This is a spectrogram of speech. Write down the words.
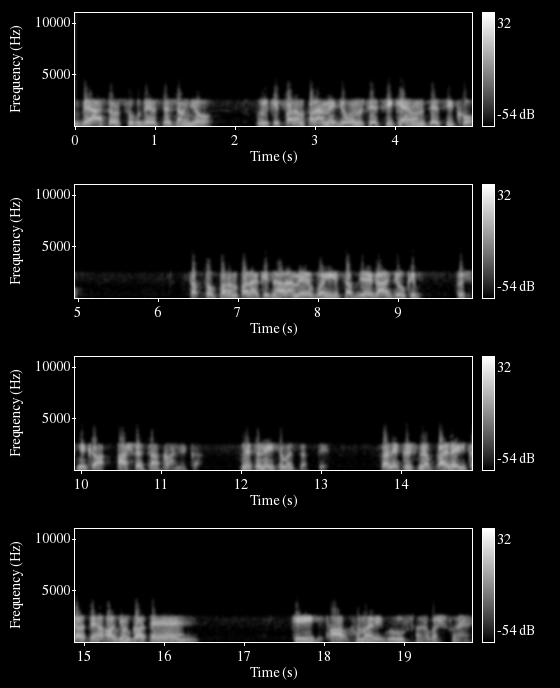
व्यास और सुखदेव से समझो। उनकी परंपरा में जो उनसे सीखे उनसे सीखो। तब तो परंपरा की धारा में वही समझेगा जो कि कृष्ण का आशय था कहने का। नहीं तो नहीं समझ सकते। पहले कृष्ण पहले ही कहते हैं, अर्जुन कहते हैं कि आप हमारे गुरु सर्वस्व हैं।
